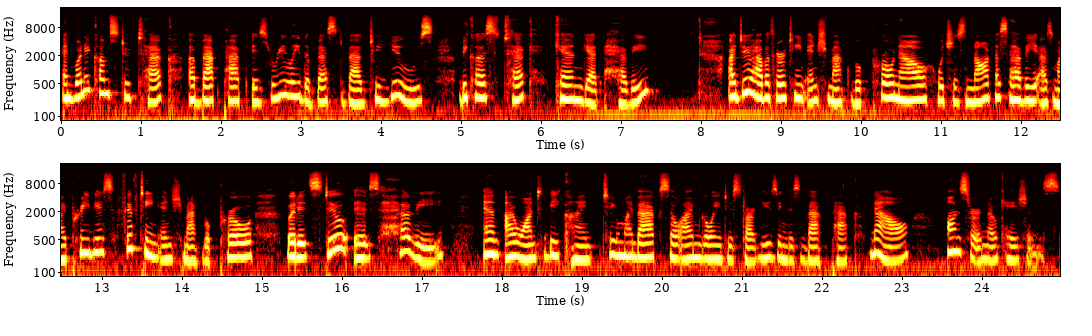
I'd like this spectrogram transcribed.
And when it comes to tech, a backpack is really the best bag to use because tech can get heavy, I do have a 13 inch MacBook Pro now, which is not as heavy as my previous 15 inch MacBook Pro, but it still is heavy. And I want to be kind to my back, so I'm going to start using this backpack now on certain occasions.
